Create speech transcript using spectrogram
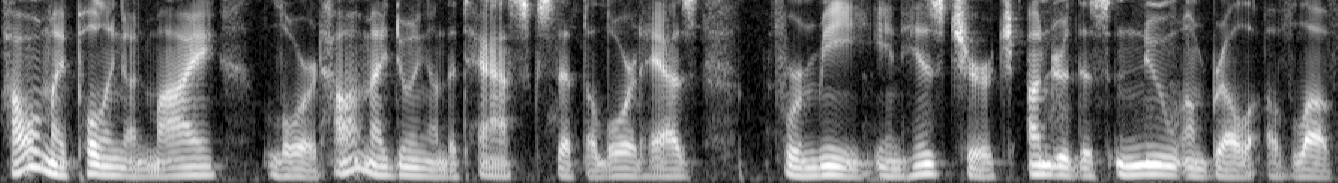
How am I pulling on my Lord? How am I doing on the tasks that the Lord has for me in his church under this new umbrella of love?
